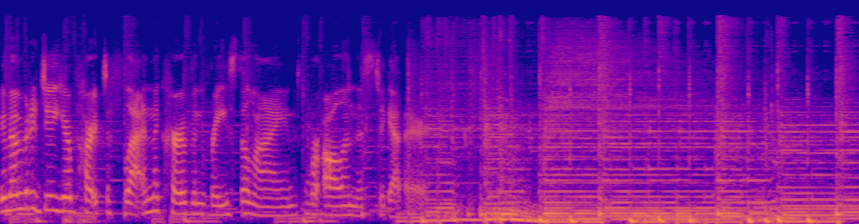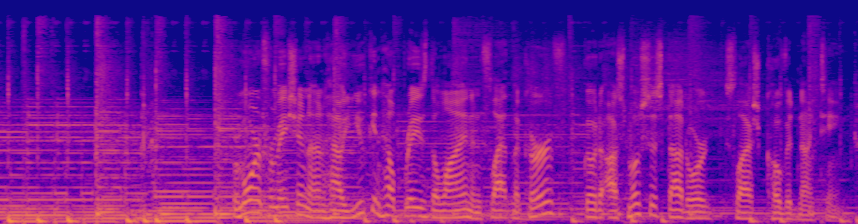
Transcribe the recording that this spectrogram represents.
Remember to do your part to flatten the curve and raise the line. We're all in this together. For more information on how you can help raise the line and flatten the curve, go to osmosis.org slash COVID-19.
